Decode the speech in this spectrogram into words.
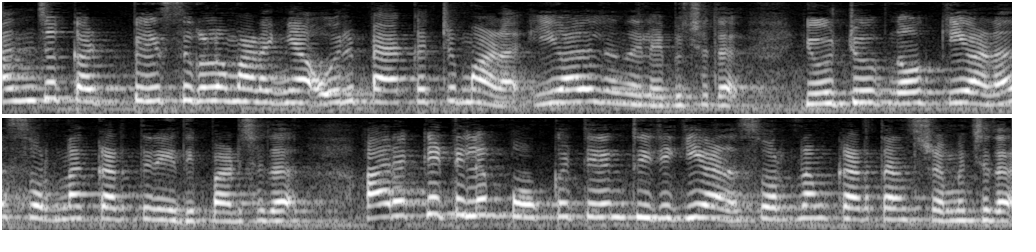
അഞ്ച് കട്ട് പീസുകളും അടങ്ങിയ ഒരു പാക്കറ്റുമാണ് ഇയാളിൽ നിന്ന് ലഭിച്ചത്. യൂട്യൂബ് നോക്കിയാണ് സ്വർണക്കടത്ത് രീതി പഠിച്ചത്. അരക്കെട്ടിലും പോക്കറ്റിലും തിരികെയാണ് സ്വർണം കടത്താൻ ശ്രമിച്ചത്.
